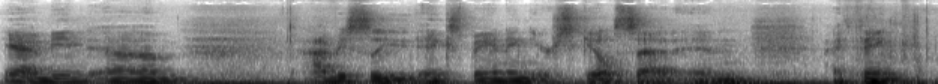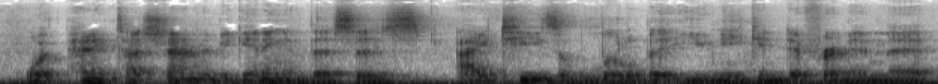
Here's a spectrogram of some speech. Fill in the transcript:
Yeah, I mean, um, obviously expanding your skill set. And I think what Penny touched on in the beginning of this is IT is a little bit unique and different in that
